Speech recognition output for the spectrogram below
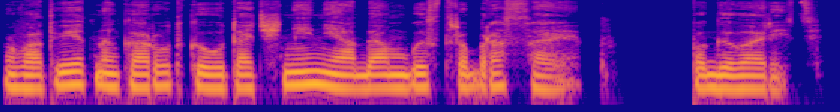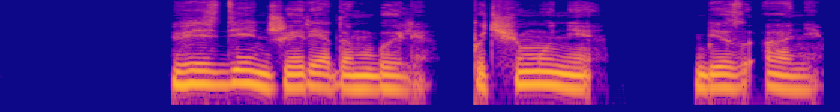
В ответ на короткое уточнение Адам быстро бросает. Поговорить. Весь день же рядом были. Почему не без Ани?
